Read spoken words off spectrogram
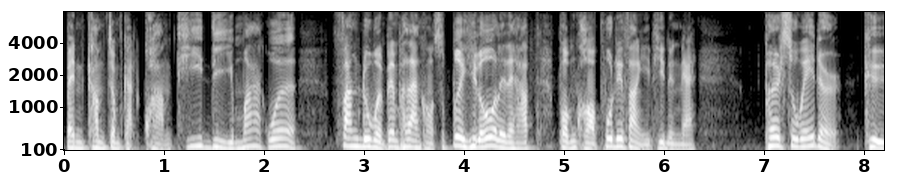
เป็นคำจำกัดความที่ดีมากเว่อร์ฟังดูเหมือนเป็นพลังของซูเปอร์ฮีโร่เลยนะครับ ผมขอพูดให้ฟังอีกทีหนึ่งนะ persuader คือ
